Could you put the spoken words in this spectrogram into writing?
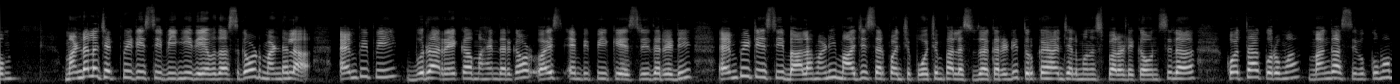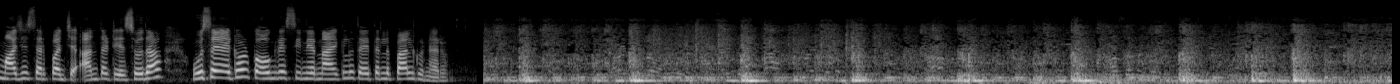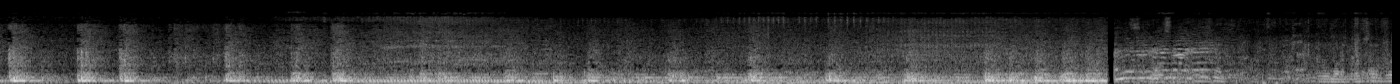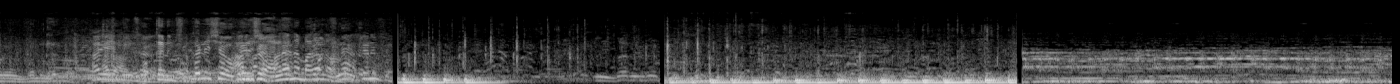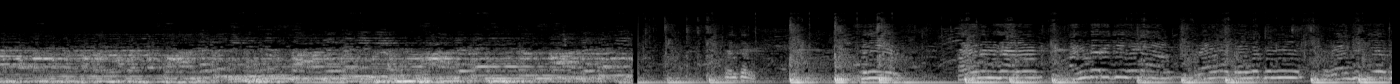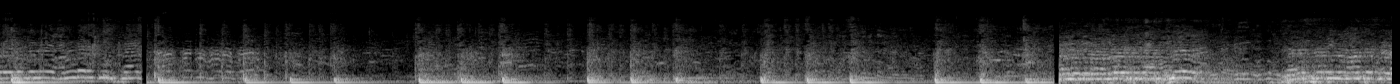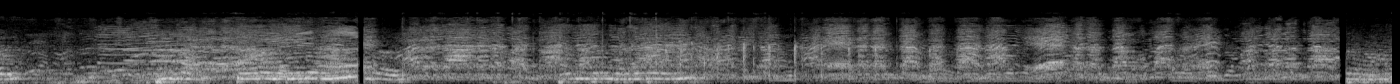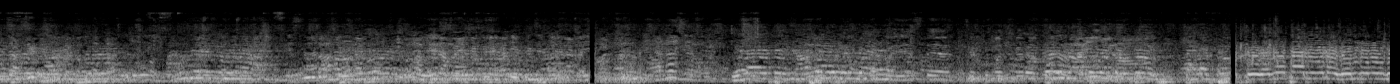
మండల జెడ్పీటీసీ బింగి దేవదాస్ గౌడ్ మండల MPP Burra Rekha Mahender Goud vice MPP K Sridhar Reddy MPTC Balamani మాజీ సర్పంచ్ పోచంపల్లి సుధాకర్ రెడ్డి తుర్కయాంజల్ మున్సిపాలిటీ కౌన్సిలర్ కొత్త కురుమ మంగా శివకుమ మాజీ సర్పంచ్ అంతటి యశోద ఉసయ్య గౌడ్ కాంగ్రెస్ సీనియర్ నాయకులు తదితరులు పాల్గొన్నారు. ఒక్క నిమిషం ఒక్క నిమిషం ఒక్క నిమిషం. మలన్న మలన్న ఒక్క నిమిషం.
